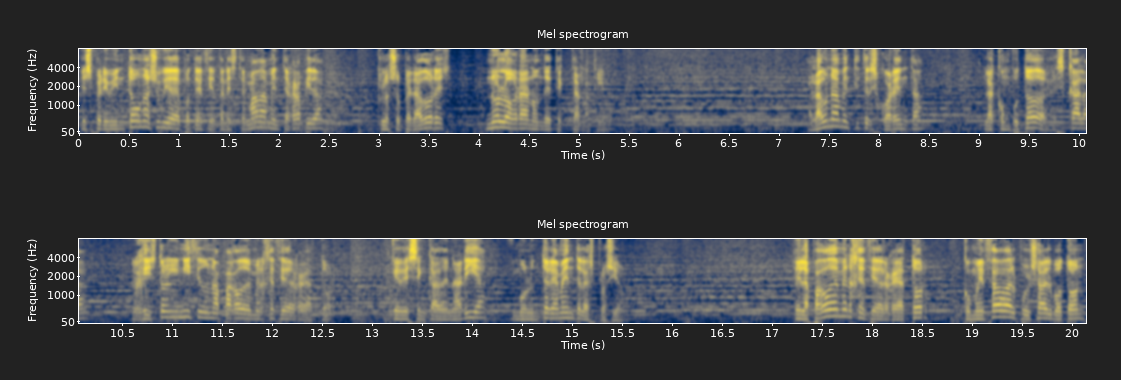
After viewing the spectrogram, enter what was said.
experimentó una subida de potencia tan extremadamente rápida que los operadores no lograron detectarla a tiempo. A la 1.23.40, la computadora Scala registró el inicio de un apagado de emergencia del reactor, que desencadenaría involuntariamente la explosión. El apagado de emergencia del reactor comenzaba al pulsar el botón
